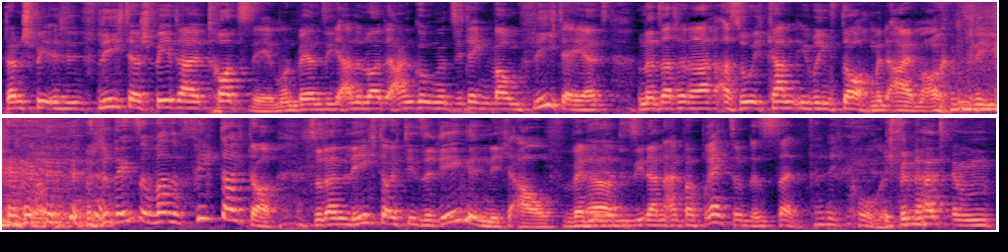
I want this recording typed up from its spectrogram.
Dann fliegt er später halt trotzdem. Und während sich alle Leute angucken und sich denken, warum fliegt er jetzt? Und dann sagt er danach, ach so, ich kann übrigens doch mit einem Auge fliegen. So. Und du denkst so, was, fickt euch doch. So, dann legt euch diese Regeln nicht auf, wenn Ja. ihr sie dann einfach brecht. Und das ist halt völlig komisch. Ich finde halt, ähm,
